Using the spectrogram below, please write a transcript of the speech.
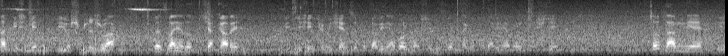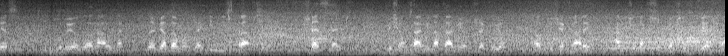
na piśmie już przyszła wezwanie do odbycia kary 10 miesięcy pozbawienia wolności, bezwzględnego pozbawienia wolności, co dla mnie jest kuriozalne, że wiadomo, że inni sprawcy przestępstw miesiącami, latami oczekują na odbycie kary, a mi się tak szybko przyspiesza.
